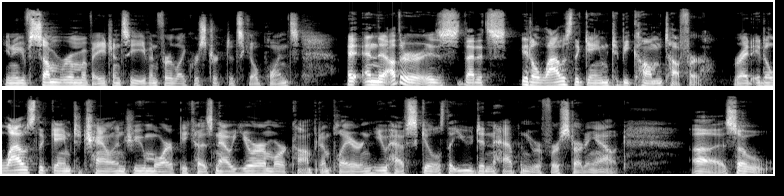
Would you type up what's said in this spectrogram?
You know, you have some room of agency even for like restricted skill points. And the other is that it's, it allows the game to become tougher, right? It allows the game to challenge you more because now you're a more competent player and you have skills that you didn't have when you were first starting out. Uh, so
